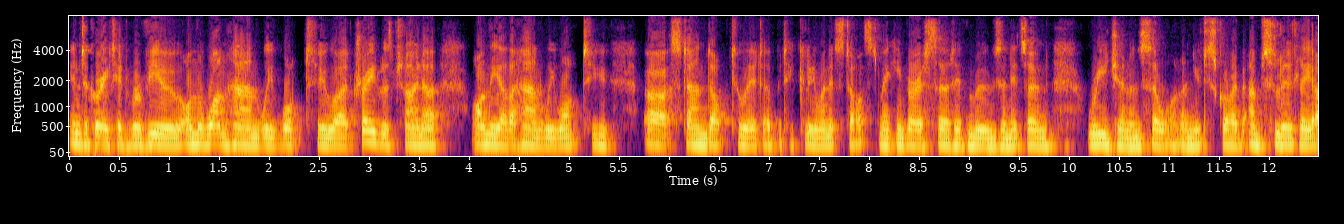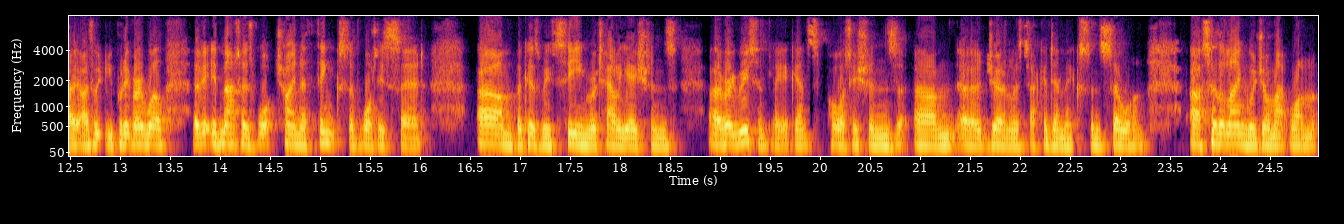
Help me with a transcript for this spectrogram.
integrated review. On the one hand, we want to uh, trade with China. On the other hand, we want to uh, stand up to it, uh, particularly when it starts making very assertive moves in its own region and so on. And you describe absolutely, I, I thought you put it very well. It matters what China thinks of what is said, um, because we've seen retaliations uh, very recently against politicians, um, uh, journalists, academics, and so on. Uh, so the language on that one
